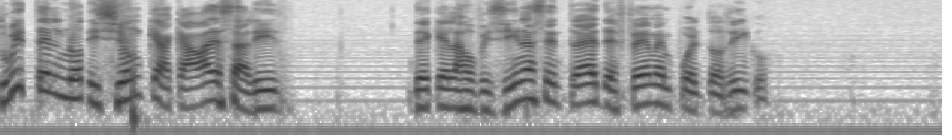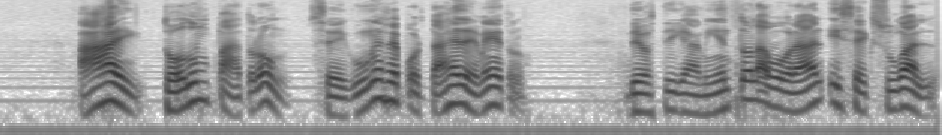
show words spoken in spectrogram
¿tuviste el notición que acaba de salir de que las oficinas centrales de FEMA en Puerto Rico hay todo un patrón, según el reportaje de Metro, de hostigamiento laboral y sexual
